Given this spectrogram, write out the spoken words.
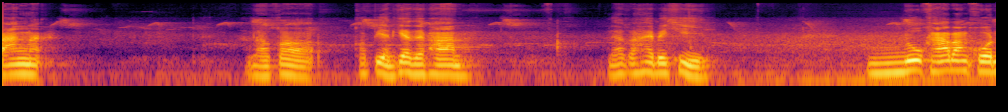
ตังค์นะแล้วก็เขาเปลี่ยนแค่สายพาน แล้วก็ให้ไปขี่ ลูกค้าบางคน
